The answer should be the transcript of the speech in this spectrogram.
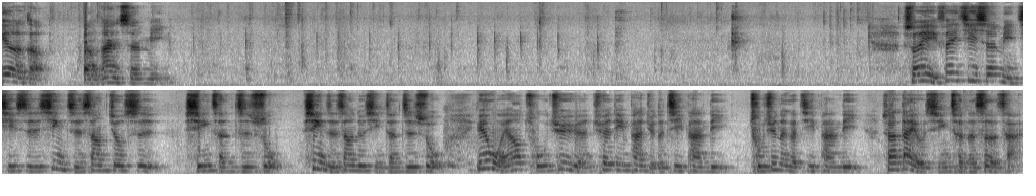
第二个。本案声明，所以废弃声明其实性质上就是形成之诉，性质上就形成之诉，因为我要除去原确定判决的既判例，除去那个既判例，所以它带有形成的色彩。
